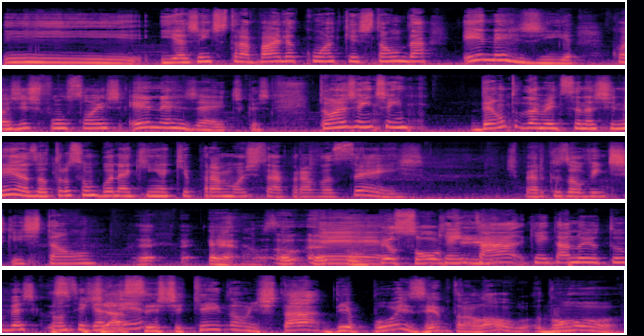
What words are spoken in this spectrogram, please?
E, e a gente trabalha com a questão da energia, com as disfunções energéticas. Então, a gente, dentro da medicina chinesa, eu trouxe um bonequinho aqui para mostrar para vocês. Espero que os ouvintes que estão. É, é, é o, é, o, pessoal quem que. Tá, quem tá no YouTube, acho que consiga já ver. Já assiste. Quem não está, depois entra lá no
